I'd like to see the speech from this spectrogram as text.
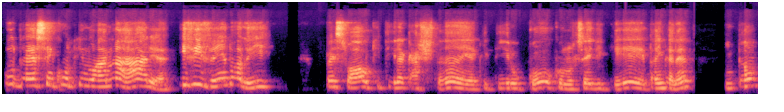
pudessem continuar na área e vivendo ali. O pessoal que tira castanha, que tira o coco, não sei de quê, tá entendendo? Então,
